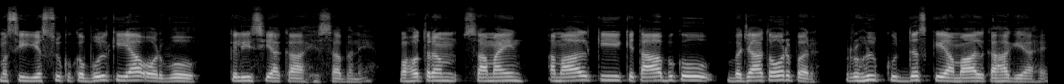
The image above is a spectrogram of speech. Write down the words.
مسیح یسو کو قبول کیا اور وہ کلیسیا کا حصہ بنے۔ محترم سامعین، امال کی کتاب کو بجا طور پر روح القدس کے امال کہا گیا ہے۔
